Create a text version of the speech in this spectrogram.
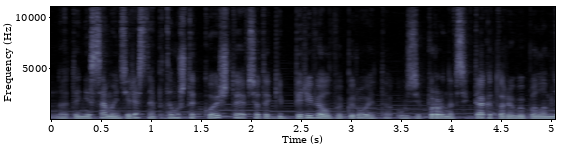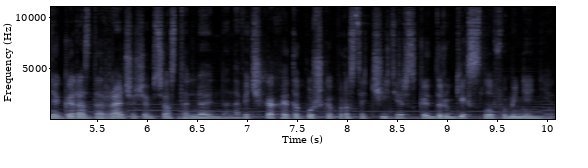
Но это не самое интересное, потому что кое-что я все-таки перевел в игру. Это Узи Про навсегда, которая выпала мне гораздо раньше, чем все остальное. На новичках эта пушка просто читерская, других слов у меня нет.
